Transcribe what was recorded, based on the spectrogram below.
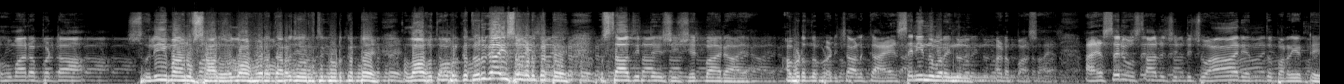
ബഹുമാനപ്പെട്ട സുലൈമാൻ ഉസ്താദ് അള്ളാഹു ഉയർത്തി കൊടുക്കട്ടെ. അള്ളാഹു അവർക്ക് ദീർഘായുസ് കൊടുക്കട്ടെ. ഉസ്താദിന്റെ ശിഷ്യന്മാരായ അവിടുന്ന് പഠിച്ച ആൾക്ക് അയസനി എന്ന് പറയുന്നത് അവിടെ പാസ്സായ. അയസനി ഉസ്താദ് ചിന്തിച്ചു ആരെന്ത് പറയട്ടെ?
